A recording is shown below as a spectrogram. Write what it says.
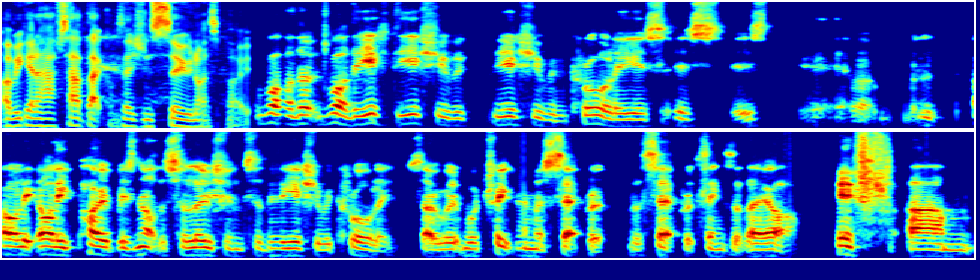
Are we going to have to have that conversation soon? I suppose. Well, the, well, the the issue with the issue with Crawley is is is uh, Ollie Ollie Pope is not the solution to the issue with Crawley. So we, will treat them as separate the separate things that they are. If um,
